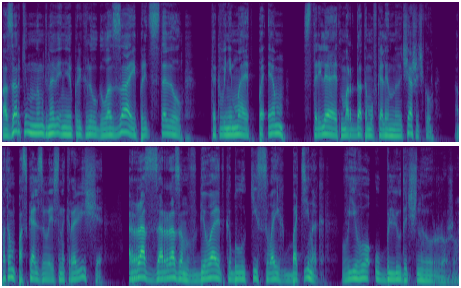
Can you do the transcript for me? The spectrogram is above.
Азаркин на мгновение прикрыл глаза и представил как вынимает ПМ, стреляет мордатому в коленную чашечку, а потом, поскальзываясь на кровище, раз за разом вбивает каблуки своих ботинок в его ублюдочную рожу.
